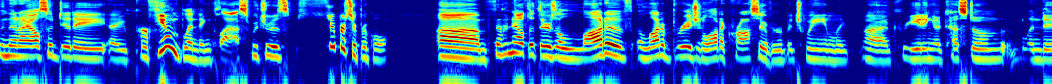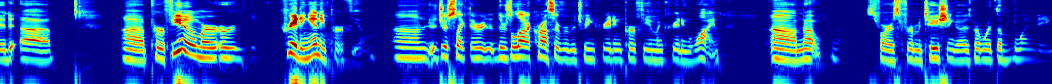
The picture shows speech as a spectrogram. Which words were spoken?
and then I also did a, a perfume blending class, which was super super cool um, found out that there's a lot of a lot of bridge and a lot of crossover between like uh, creating a custom blended uh, uh, perfume or, or, creating any perfume. Um, just like there, there's a lot of crossover between creating perfume and creating wine. Um, not as far as fermentation goes, but with the blending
